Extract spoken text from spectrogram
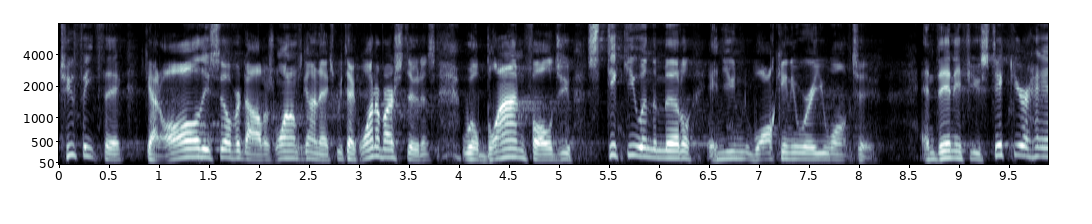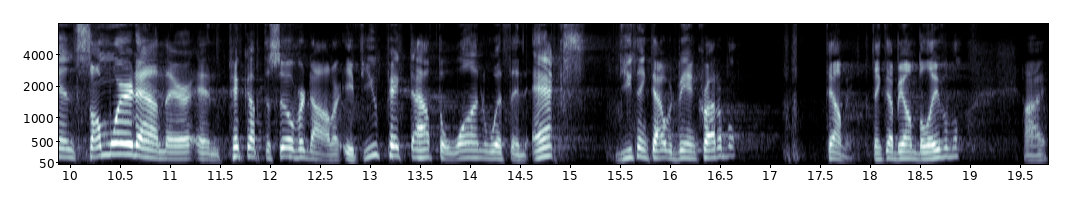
Two feet thick, got all these silver dollars. One of them's gone next. We take one of our students, we'll blindfold you, stick you in the middle, and you can walk anywhere you want to. And then if you stick your hand somewhere down there and pick up the silver dollar, if you picked out the one with an X, do you think that would be incredible? Tell me, think that'd be unbelievable? All right.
